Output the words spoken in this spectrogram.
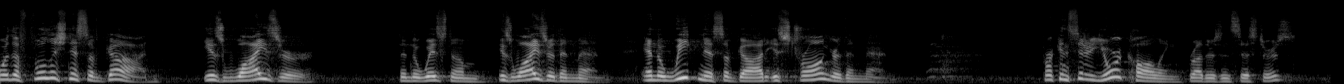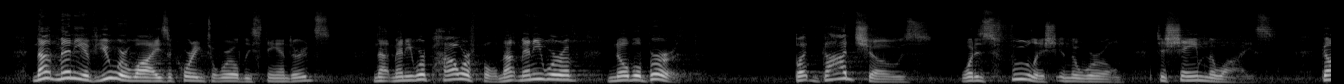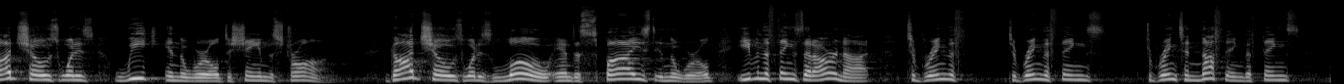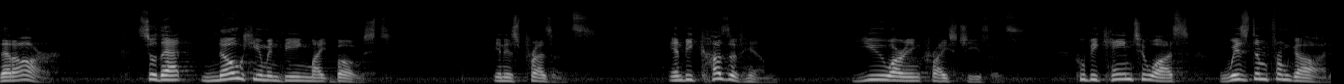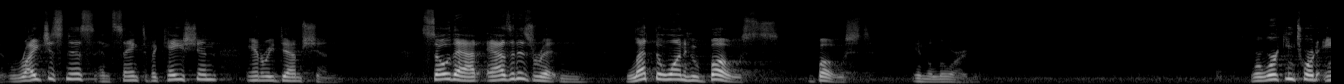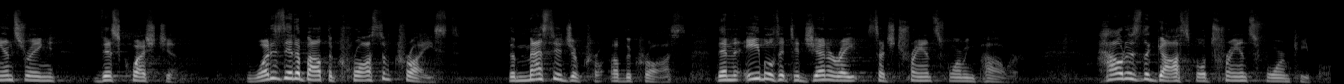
For the foolishness of God is wiser than the wisdom, is wiser than men, and the weakness of God is stronger than men. For consider your calling, brothers and sisters. Not many of you were wise according to worldly standards. Not many were powerful. Not many were of noble birth. But God chose what is foolish in the world to shame the wise. God chose what is weak in the world to shame the strong. God chose what is low and despised in the world, even the things that are not, to bring the, to bring the things, to bring to nothing the things that are, so that no human being might boast in his presence. And because of him, you are in Christ Jesus who became to us wisdom from God, righteousness and sanctification and redemption, so that, as it is written, let the one who boasts boast in the Lord. We're working toward answering this question What is it about the cross of Christ, the message of, of the cross, that enables it to generate such transforming power? How does the gospel transform people?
